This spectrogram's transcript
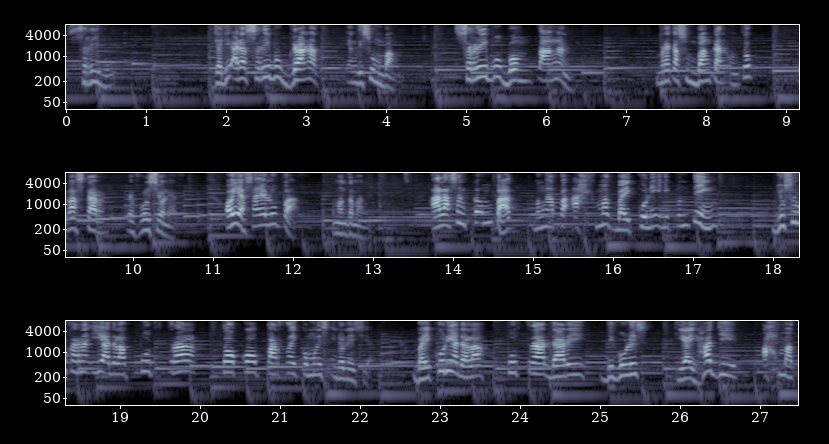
Seribu. Jadi ada seribu granat yang disumbang. Seribu bom tangan. Mereka sumbangkan untuk Laskar Revolusioner. Oh ya saya lupa teman-teman. Alasan keempat mengapa Ahmad Baikuni ini penting justru karena ia adalah putra tokoh Partai Komunis Indonesia. Baikuni adalah putra dari digulis Kiai Haji Ahmad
